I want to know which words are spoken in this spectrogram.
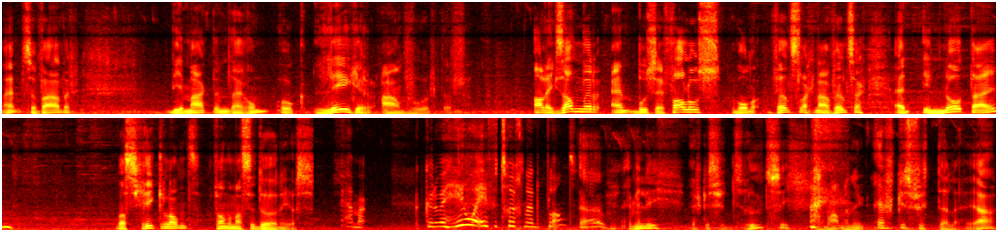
Hè. Zijn vader die maakte hem daarom ook legeraanvoerder. Alexander en Bucephalus wonnen veldslag na veldslag. En in no time was Griekenland van de Macedoniërs. Ja, maar kunnen we heel even terug naar de plant? Ja, Emily, even geduld zeg. Laat me nu even vertellen, ja.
